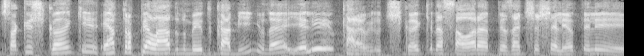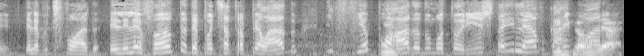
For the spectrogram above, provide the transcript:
Só que o Skunk é atropelado no meio do caminho, né? E ele, cara, o Skunk nessa hora, apesar de ser lento, ele, ele é muito foda. Ele levanta depois de ser atropelado, enfia porrada no motorista e leva o carro Então, embora.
